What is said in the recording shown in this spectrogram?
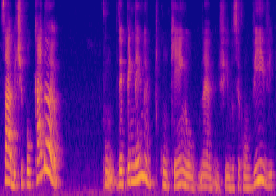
sabe? Tipo, cada dependendo com quem ou, né, enfim, você convive,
